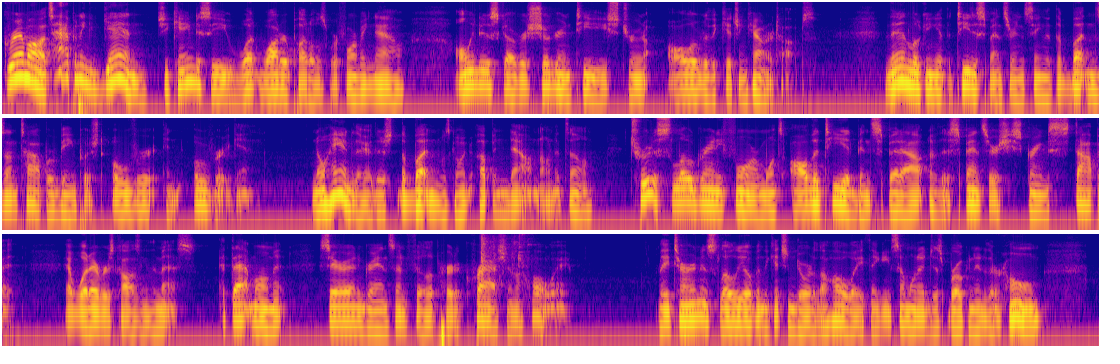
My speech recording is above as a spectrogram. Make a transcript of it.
"Grandma, it's happening again!" She came to see what water puddles were forming now, only to discover sugar and tea strewn all over the kitchen countertops. Then looking at the tea dispenser and seeing that the buttons on top were being pushed over and over again. No hand there. There's the button was going up and down on its own. True to slow granny form, once all the tea had been spit out of the dispenser, she screamed, "Stop it!" at whatever's causing the mess. At that moment, Sarah and grandson Philip heard a crash in the hallway. They turned and slowly opened the kitchen door to the hallway, thinking someone had just broken into their home,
